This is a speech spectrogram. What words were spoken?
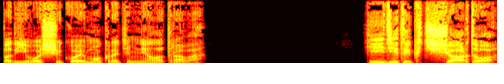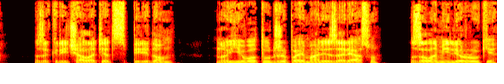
Под его щекой мокро темнела трава. «Иди ты к черту!» — закричал отец Спиридон, но его тут же поймали за рясу, заломили руки,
